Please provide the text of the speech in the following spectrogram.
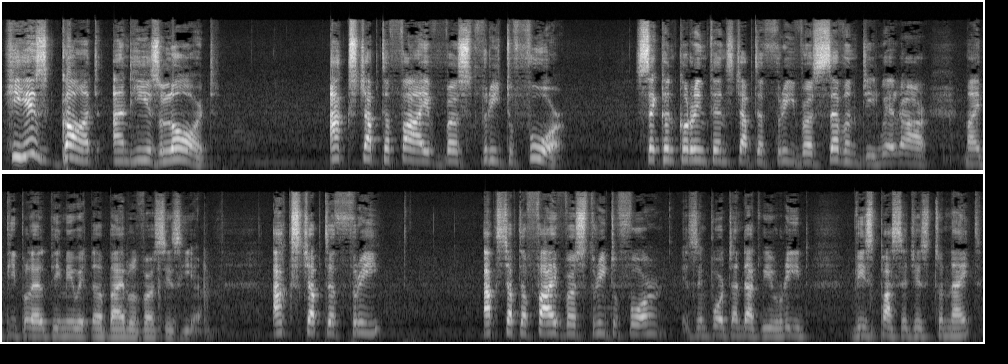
He is God and He is Lord. Acts chapter 5, verse 3 to 4. 2 Corinthians chapter 3, verse 17. Where are my people helping me with the Bible verses here? Acts chapter 3, Acts chapter 5, verse 3 to 4. It's important that we read these passages tonight.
